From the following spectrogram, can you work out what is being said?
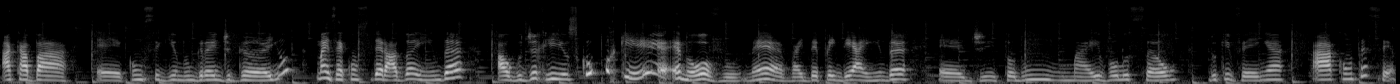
acabar é, conseguindo um grande ganho, mas é considerado ainda algo de risco porque é novo, né? Vai depender ainda é, de toda um, uma evolução do que venha a acontecer.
